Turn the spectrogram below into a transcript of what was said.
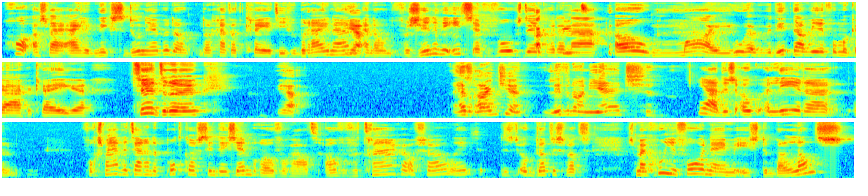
Goh, als wij eigenlijk niks te doen hebben, dan, dan gaat dat creatieve brein aan. Ja. En dan verzinnen we iets en vervolgens denken we daarna... Oh my, hoe hebben we dit nou weer voor elkaar gekregen? Te druk. Ja. Het randje, living on the edge. Ja, dus ook leren... eh, Volgens mij hebben we het daar in de podcast in december over gehad. Over vertragen of zo. Dus ook dat is wat... Dus mijn goede voornemen is de balans.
